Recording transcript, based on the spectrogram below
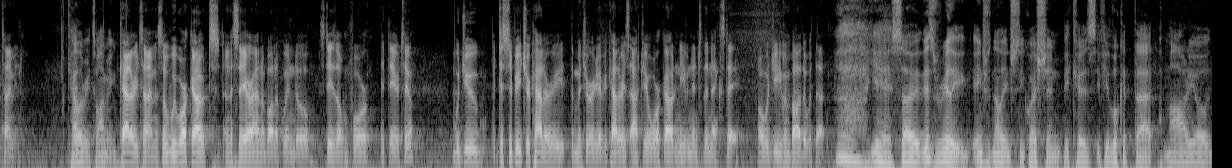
timing? Calorie timing. Calorie timing. So we work out, and let's say our anabolic window stays open for a day or two. Would you distribute your calorie, the majority of your calories after your workout and even into the next day? Or would you even bother with that? Yeah, so this is really inter- another interesting question because if you look at that, Mario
